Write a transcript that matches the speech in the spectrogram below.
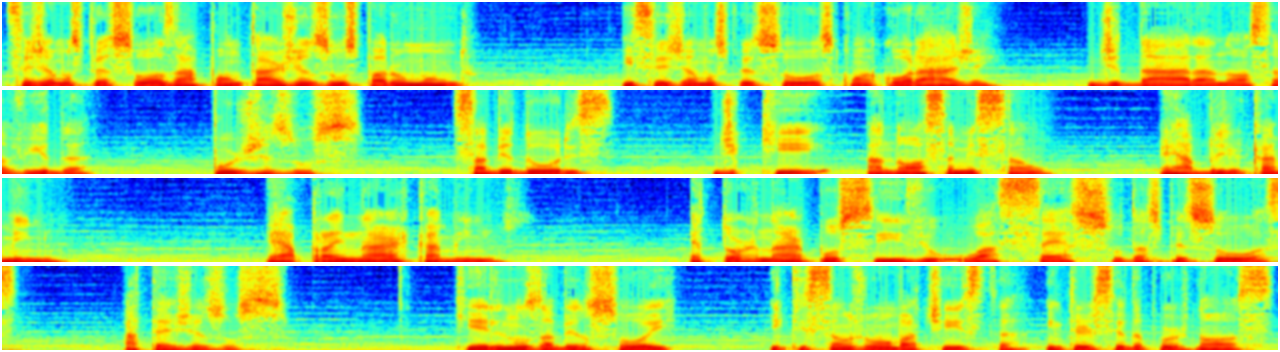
sejamos pessoas a apontar Jesus para o mundo. E sejamos pessoas com a coragem de dar a nossa vida por Jesus. Sabedores de que a nossa missão é abrir caminho, é aprainar caminhos, é tornar possível o acesso das pessoas até Jesus. Que Ele nos abençoe e que São João Batista interceda por nós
